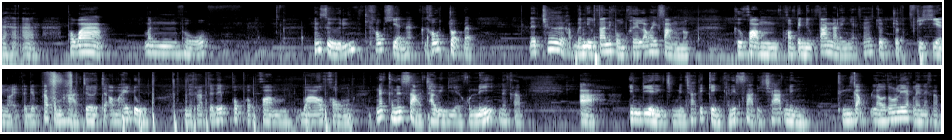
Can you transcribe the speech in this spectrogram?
นะฮะอะเพราะว่ามันโหหนังสือที่เขาเขียนนะคือเขาจดแบบเลคเชอร์ครับเหมือนนิวตันที่ผมเคยเล่าให้ฟังเนาะคือความความเป็นนิวตันอะไรเงี้ยจะจดจดขีดเขียนหน่อยแต่เดี๋ยวถ้าผมหาเจอจะเอามาให้ดูนะครับ จะได้พบกับความว้าวของนักคณิตศาสตร์ชาวอินเดียคนนี้นะครับ อ่า อินเดียจริงๆ เป็นชาติที่เก่งคณิตศาสตร์อีกชาติหนึ่ง ถึงกับเราต้องเรียกเลยนะครับ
